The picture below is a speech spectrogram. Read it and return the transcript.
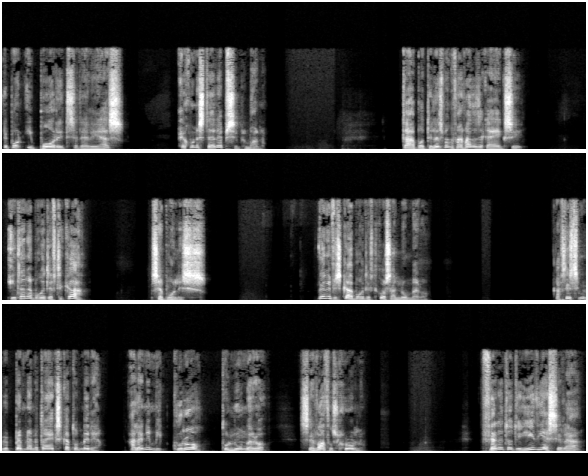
Λοιπόν, οι πόροι της εταιρείας έχουν στερέψει μάλλον. Τα αποτελέσματα του Final Fantasy 16 ήταν απογοητευτικά σε πωλήσεις. Δεν είναι φυσικά απογοητευτικό σαν νούμερο. Αυτή τη στιγμή πρέπει να μετράει 6 εκατομμύρια. Αλλά είναι μικρό το νούμερο σε βάθος χρόνου. Φαίνεται ότι η ίδια σειρά,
